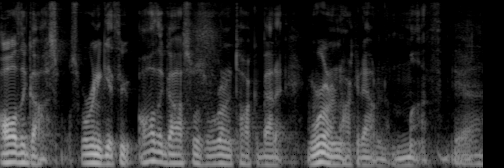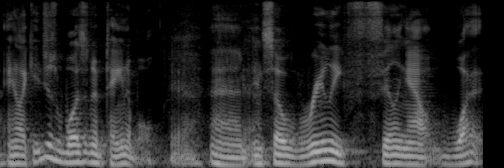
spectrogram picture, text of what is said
all the Gospels. We're going to get through all the Gospels. We're going to talk about it, and we're going to knock it out in a month. Yeah. And like it just wasn't obtainable. Yeah. Um, And so, really filling out what,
